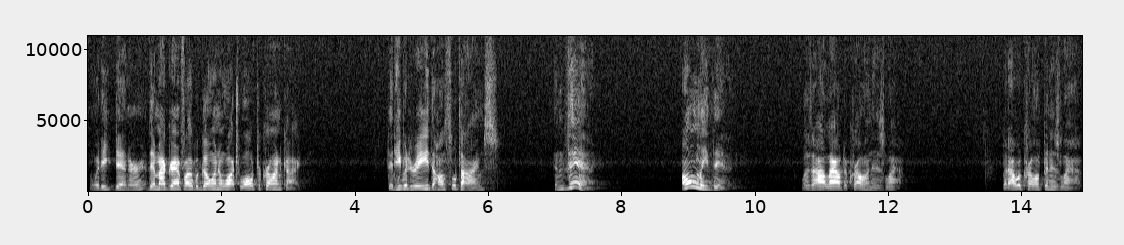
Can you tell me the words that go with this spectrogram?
And we'd eat dinner. Then my grandfather would go in and watch Walter Cronkite. Then he would read the Huntsville Times. And then, only then, was I allowed to crawl in his lap. But I would crawl up in his lap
